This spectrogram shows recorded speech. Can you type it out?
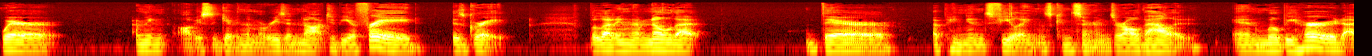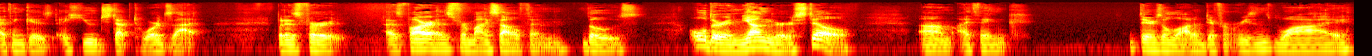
where, I mean, obviously giving them a reason not to be afraid is great, but letting them know that their opinions, feelings, concerns are all valid and will be heard, I think is a huge step towards that. But as for as far as for myself and those older and younger still, um, I think there's a lot of different reasons why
